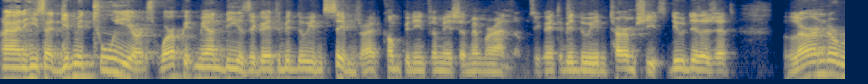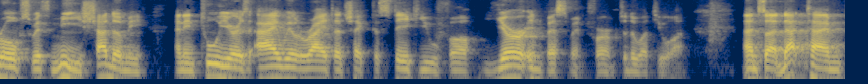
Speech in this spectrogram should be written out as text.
And he said, Give me two years, work with me on deals. You're going to be doing CIMs, right? Company information memorandums. You're going to be doing term sheets, due diligence. Learn the ropes with me, shadow me. And in two years, I will write a check to stake you for your investment firm to do what you want. And so at that time,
